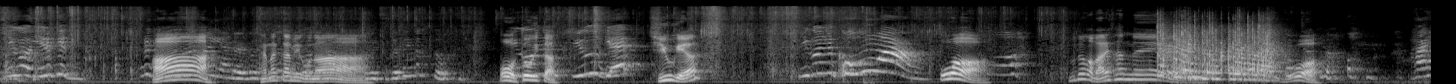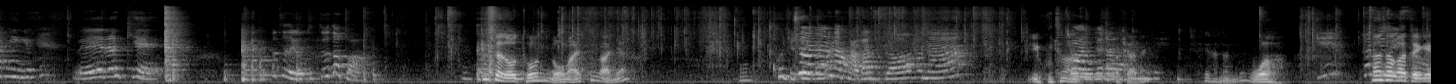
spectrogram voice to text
이거 이렇게. 이렇게 아, 이거 장난감이구나. 이거 진짜 생각도. 어또 있다. 지우개? 지우개야? 이거는 거북망. 우와. 누나가 많이 샀네. 우와. 아니 이게 왜 이렇게? 현서야, 이것도 뜯어봐. 진짜 너 돈 너무 많이 쓴 거 아니야? 그래서 이거 하나 받았어, 하나. 이 9천 저한테 원밖에 안 해? 세개 샀는데? 우와. 현서가 되게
